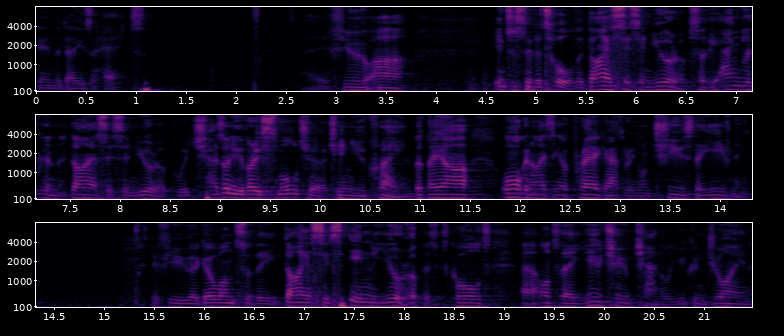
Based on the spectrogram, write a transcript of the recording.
in the days ahead. If you are interested at all, the diocese in Europe, so the Anglican diocese in Europe, which has only a very small church in Ukraine, but they are organizing a prayer gathering on Tuesday evening. If you uh, go onto the Diocese in Europe, as it's called, uh, onto their YouTube channel, you can join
